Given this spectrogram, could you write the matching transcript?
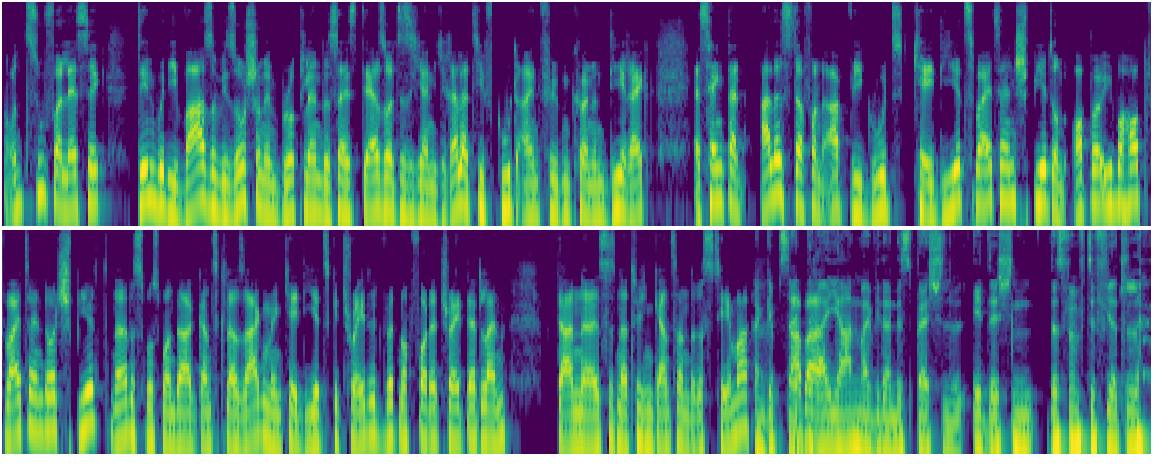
Und zuverlässig. Dinwiddie war sowieso schon in Brooklyn, das heißt, der sollte sich eigentlich relativ gut einfügen können, direkt. Es hängt halt alles davon ab, wie gut KD jetzt weiterhin spielt und ob er überhaupt weiterhin dort spielt. Na, das muss man da ganz klar sagen. Wenn KD jetzt getradet wird, noch vor der Trade Deadline, dann äh, ist es natürlich ein ganz anderes Thema. Dann gibt es seit Aber, drei Jahren mal wieder eine Special Edition, das fünfte Viertel.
